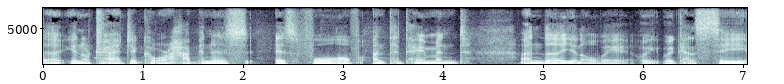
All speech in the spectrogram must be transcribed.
Uh, you know, tragic or happiness is full of entertainment, and uh, you know, we, we we can see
